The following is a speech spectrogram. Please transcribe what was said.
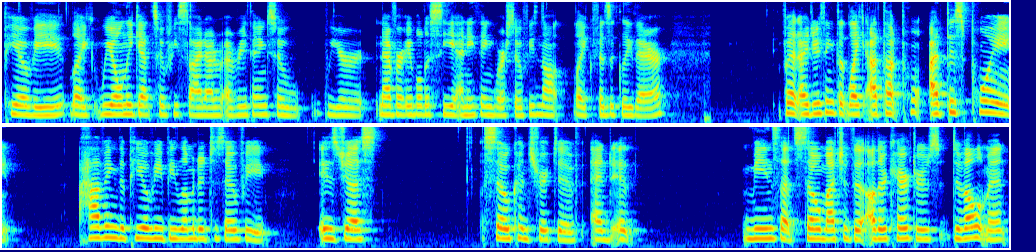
POV, like we only get Sophie's side out of everything, so we're never able to see anything where Sophie's not like physically there. But I do think that like at that point at this point having the POV be limited to Sophie is just so constrictive and it means that so much of the other characters' development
